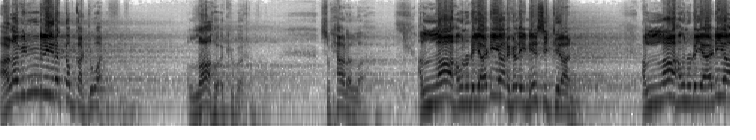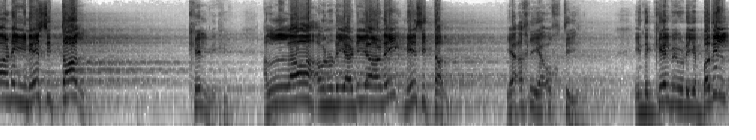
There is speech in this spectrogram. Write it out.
அளவின்றி இரக்கம் காட்டுவான். அல்லாஹ் அக்பர். சுப்ஹான் அல்லாஹ் அல்லாஹ் அவனுடைய அடியார்களை நேசிக்கிறான். அல்லாஹ் அவனுடைய அடியானை நேசித்தால் கேள்வி. அல்லாஹ் அவனுடைய அடியானை நேசித்தால் யா இந்த கேள்வியுடைய பதில்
